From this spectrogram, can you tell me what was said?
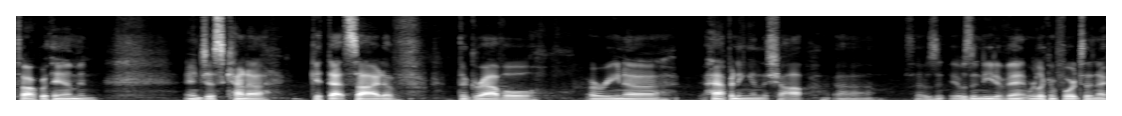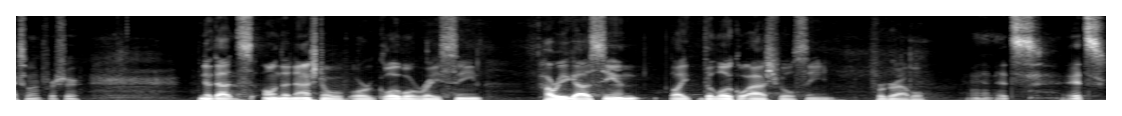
talk with him and and just kind of get that side of the gravel arena happening in the shop. Uh, so it was a, it was a neat event. We're looking forward to the next one for sure. You know that's on the national or global race scene. How are you guys seeing like the local Asheville scene for gravel? And it's it's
